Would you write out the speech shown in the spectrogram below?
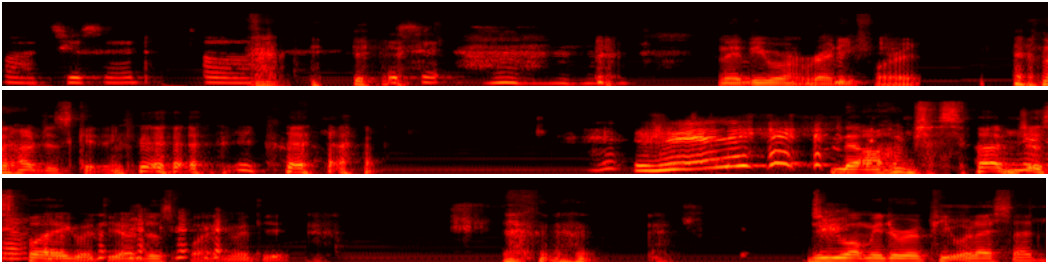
parts you said. Uh, you said. Maybe you weren't ready for it. no, I'm just kidding. really? no, I'm just I'm just No. playing with you. I'm just playing with you. Do you want me to repeat what I said?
